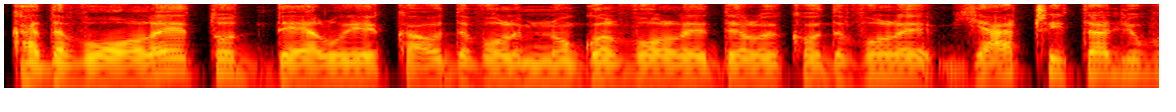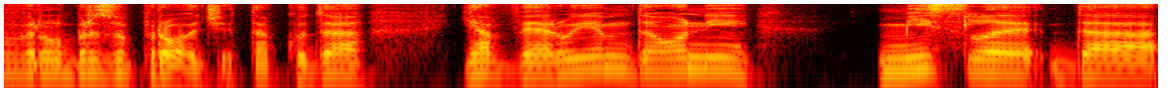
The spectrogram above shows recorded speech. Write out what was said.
Kada vole, to deluje kao da vole mnogo, ali vole, deluje kao da vole jače i ta ljubav vrlo brzo prođe. Tako da ja verujem da oni misle da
